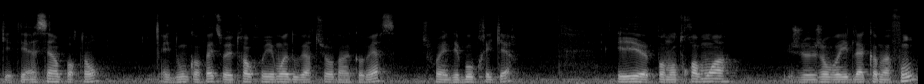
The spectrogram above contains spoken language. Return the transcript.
qui était assez important. Et donc, en fait, sur les trois premiers mois d'ouverture d'un commerce, je prenais des beaux précaires. Et euh, pendant trois mois, j'envoyais de la com à fond.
